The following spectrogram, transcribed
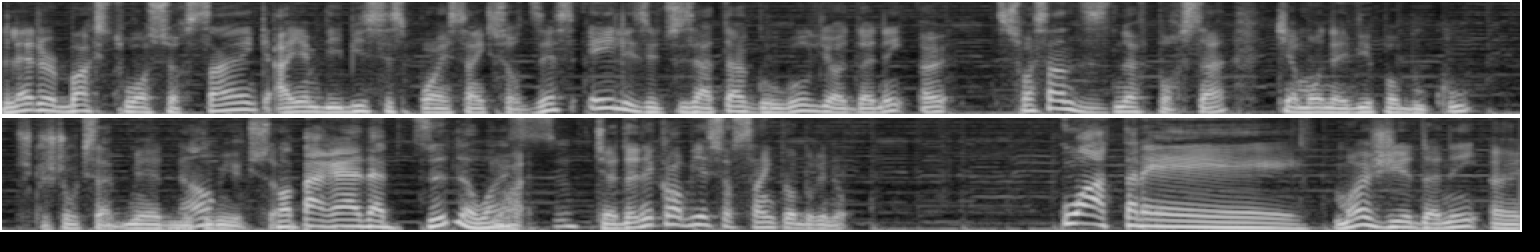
Letterboxd 3 sur 5, IMDb 6.5 sur 10 et les utilisateurs Google, ils ont donné un 79% qui, à mon avis, n'est pas beaucoup. Parce que je trouve que ça met beaucoup mieux que ça. comparé à d'habitude, là, ouais, Ouais. c'est ça. Tu as donné combien sur 5, toi, Bruno? Quatre. Moi, j'y ai donné un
